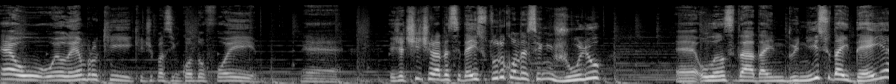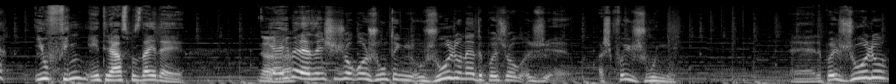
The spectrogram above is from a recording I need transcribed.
É, eu, eu lembro que, que, tipo assim, quando foi. É, eu já tinha tirado essa ideia, isso tudo aconteceu em julho. É, o lance da, da, do início da ideia e o fim, entre aspas, da ideia. Uhum. E aí, beleza, a gente jogou junto em julho, né? Depois jogou. Acho que foi junho. É, depois julho.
